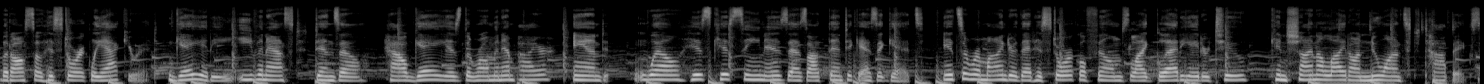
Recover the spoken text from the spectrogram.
but also historically accurate. Gayety even asked Denzel, How gay is the Roman Empire? And well, his kiss scene is as authentic as it gets. It's a reminder that historical films like Gladiator 2 can shine a light on nuanced topics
